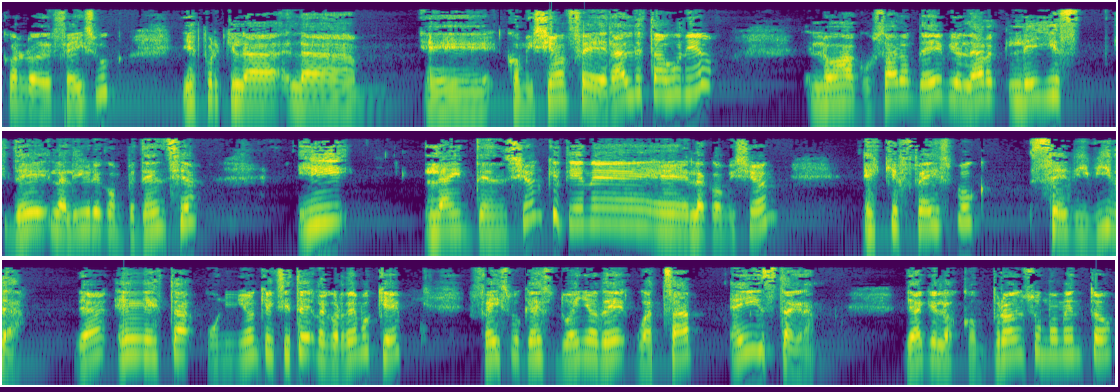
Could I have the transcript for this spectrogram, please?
con lo de Facebook, y es porque la, la eh, Comisión Federal de Estados Unidos los acusaron de violar leyes de la libre competencia y la intención que tiene eh, la comisión es que Facebook se divida. ¿ya? Es esta unión que existe. Recordemos que Facebook es dueño de WhatsApp e Instagram, ya que los compró en su momento,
